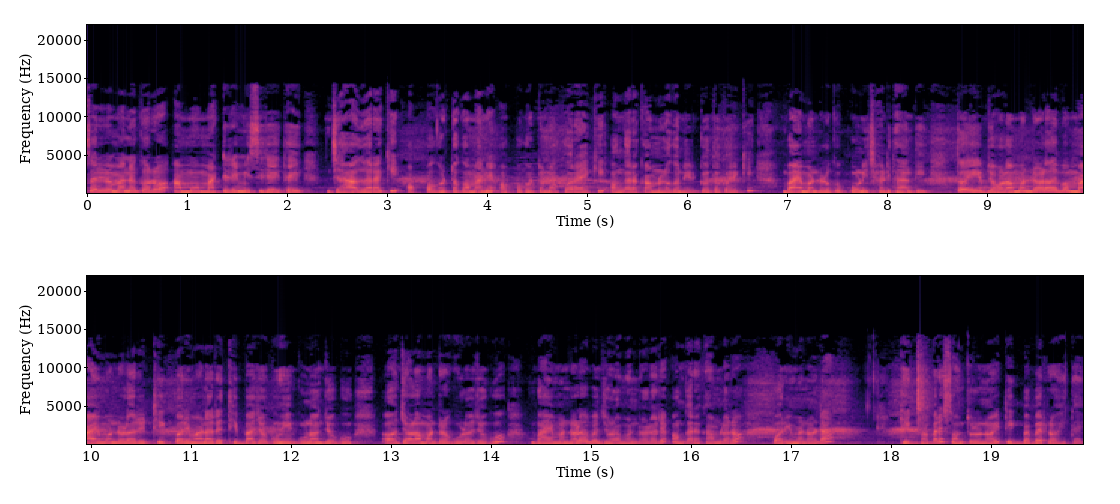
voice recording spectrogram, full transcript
ଶରୀର ମାନଙ୍କର ଆମ ମାଟିରେ ମିଶି ଯାଇଥାଏ ଯାହାଦ୍ୱାରା କି ଅପଘଟକ ମାନେ ଅପଘଟନ କରାଇକି ଅଙ୍ଗାରକାମ୍ଳକୁ ନିର୍ଗତ କରିକି ବାୟୁମଣ୍ଡଳକୁ ପୁଣି ଛାଡ଼ିଥାନ୍ତି। ତ ଏହି ଜଳମଣ୍ଡଳ ଏବଂ ବାୟୁମଣ୍ଡଳରେ ଠିକ୍ ପରିମାଣରେ ଥିବା ଯୋଗୁଁ ହିଁ ଗୁଣ ଯୋଗୁଁ ଜଳମଣ୍ଡଳ ଗୁଣ ଯୋଗୁଁ ବାୟୁମଣ୍ଡଳ ଏବଂ ଜଳମଣ୍ଡଳରେ ଅଙ୍ଗାରକାମ୍ଳର ପରିମାଣଟା ଠିକ୍ ଭାବରେ ସନ୍ତୁଳନ ହୋଇ ଠିକ୍ ଭାବରେ ରହିଥାଏ।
